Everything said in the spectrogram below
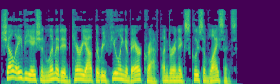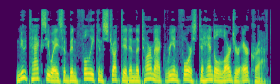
Shell Aviation Limited carry out the refueling of aircraft under an exclusive license. New taxiways have been fully constructed and the tarmac reinforced to handle larger aircraft.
